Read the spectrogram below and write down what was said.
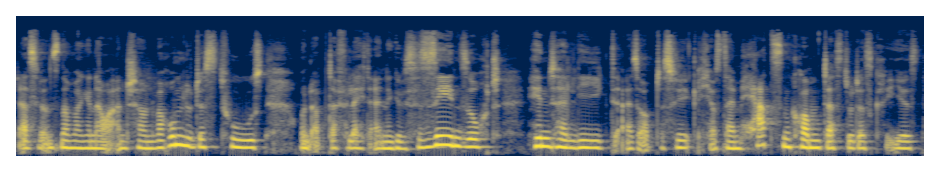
dass wir uns nochmal genauer anschauen, warum du das tust und ob da vielleicht eine gewisse Sehnsucht hinterliegt, also ob das wirklich aus deinem Herzen kommt, dass du das kreierst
